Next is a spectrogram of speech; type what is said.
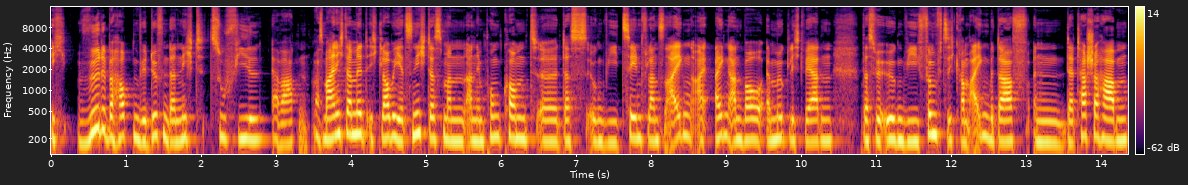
ich würde behaupten, wir dürfen da nicht zu viel erwarten. Was meine ich damit? Ich glaube jetzt nicht, dass man an den Punkt kommt, äh, dass irgendwie zehn Pflanzen Eigen, Eigenanbau ermöglicht werden, dass wir irgendwie 50 Gramm Eigenbedarf in der Tasche haben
